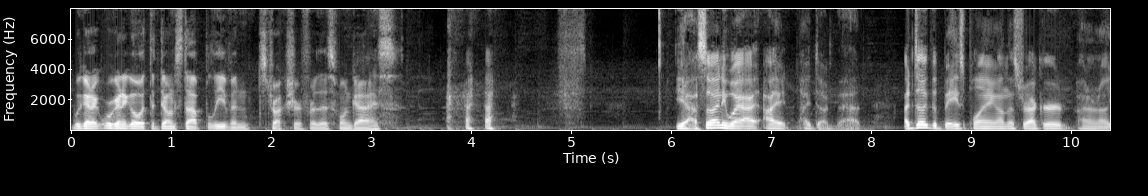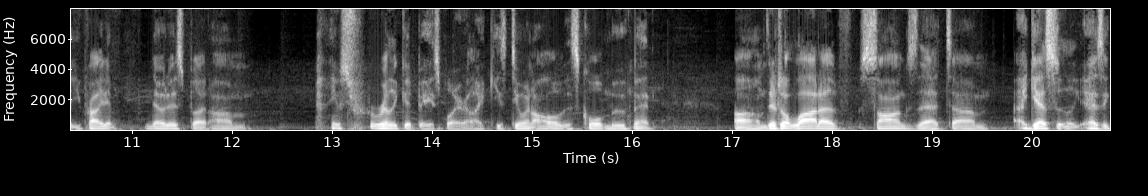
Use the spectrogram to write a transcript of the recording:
we got we're gonna go with the "Don't Stop Believing" structure for this one, guys." Yeah. So anyway, I, I I dug that. I dug the bass playing on this record. I don't know. You probably didn't notice, but um, he was a really good bass player. Like he's doing all of this cool movement. Um, there's a lot of songs that um, I guess as a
